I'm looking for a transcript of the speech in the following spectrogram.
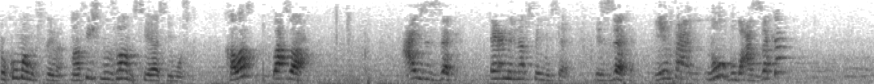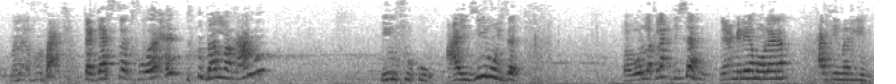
حكومة مسلمة مفيش نظام سياسي مسلم. خلاص؟ لحظة واحدة. عايز الزكاة. اعمل نفس المثال. الزكاة. ينفع نقبض على الزكاة؟ ما ينفعش تجسد في واحد بلغ عنه يمسكوه. عايزينه يزكي. فبقول لك لا دي سهله نعمل إيه يا مولانا؟ حد يمليني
